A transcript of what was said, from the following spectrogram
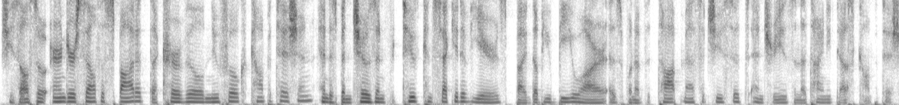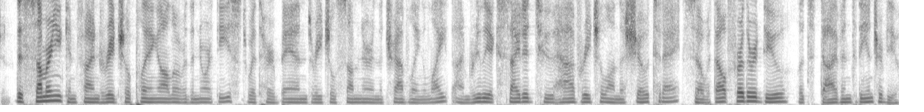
She's also earned herself a spot at the Kerrville New Folk competition and has been chosen for two consecutive years by WBUR as one of the top Massachusetts entries in the Tiny Desk competition. This summer, you can find Rachel playing all over the Northeast with her band Rachel Sumner and the Traveling Light. I'm really excited to have Rachel on the show today. So, without further ado, let's dive into the interview.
